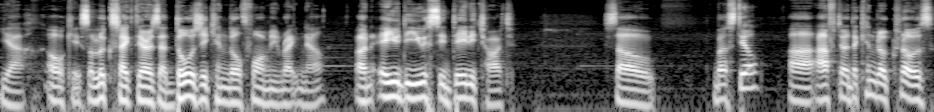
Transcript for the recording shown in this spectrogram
Yeah, okay, so looks like there's a doji candle forming right now. on AUD daily chart. So, but still, uh, after the candle close,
